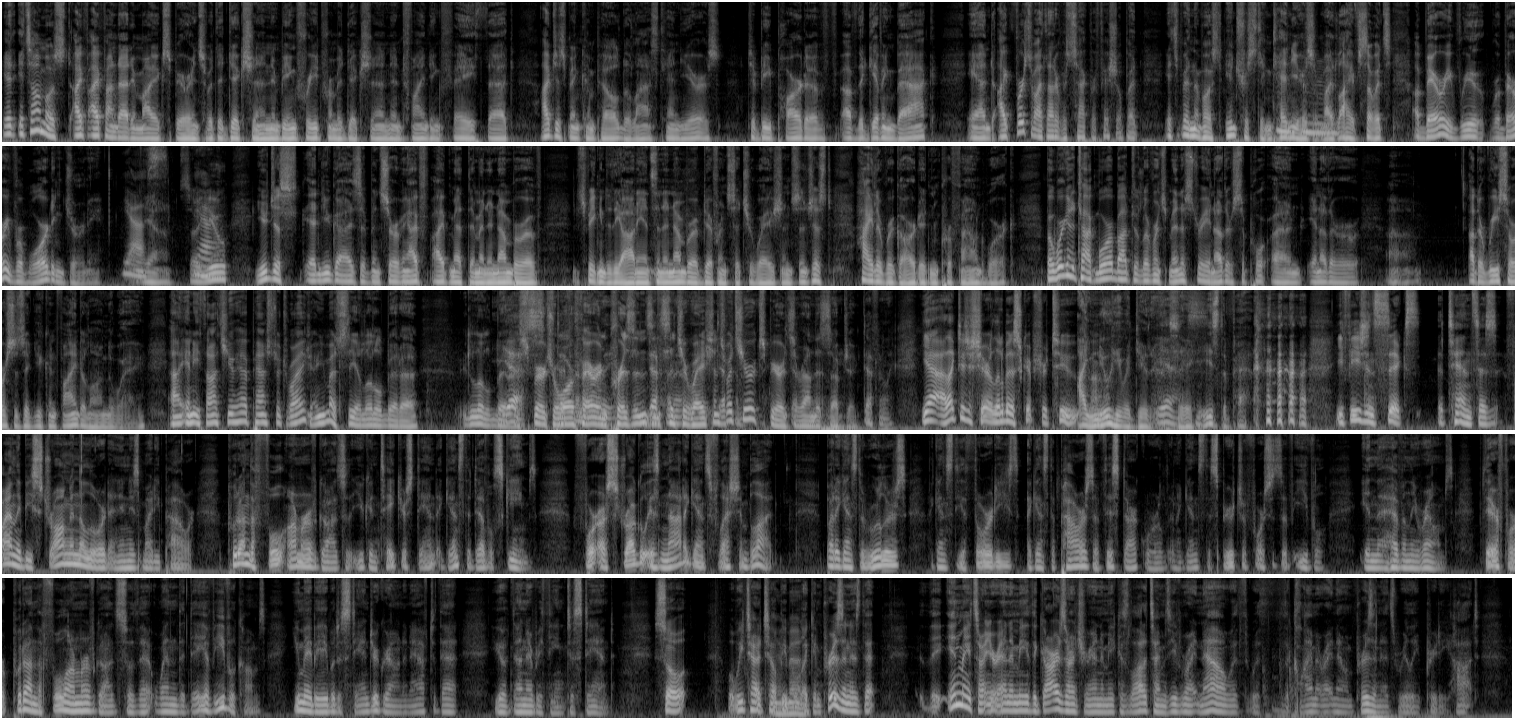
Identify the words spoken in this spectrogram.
it, it's almost I, I found that in my experience with addiction and being freed from addiction and finding faith that I've just been compelled the last ten years to be part of of the giving back. And I first of all I thought it was sacrificial, but it's been the most interesting 10 years of my life. So it's a very re- a very rewarding journey. Yes. Yeah. So Yeah. you you just and you guys have been serving. I've I've met them in a number of speaking to the audience in a number of different situations and just highly regarded and profound work. But we're going to talk more about deliverance ministry and other support and in other uh, other resources that you can find along the way. Uh, any thoughts you have, Pastor Dwight? You must see a little bit of a little bit Yes, of spiritual warfare in prisons and situations. What's your experience around this subject? Definitely. Yeah, I'd like to just share a little bit of scripture too. I Uh, knew he would do that. yes. See, he's the best. Ephesians 6, uh, 10 says, Finally, be strong in the Lord and in his mighty power. Put on the full armor of God so that you can take your stand against the devil's schemes. For our struggle is not against flesh and blood, but against the rulers, against the authorities, against the powers of this dark world, and against the spiritual forces of evil in the heavenly realms. Therefore, put on the full armor of God so that when the day of evil comes, you may be able to stand your ground, and after that, you have done everything to stand. So, what we try to tell people, like in prison, is that the inmates aren't your enemy, the guards aren't your enemy, because a lot of times, even right now, with with the climate right now in prison, it's really pretty hot.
